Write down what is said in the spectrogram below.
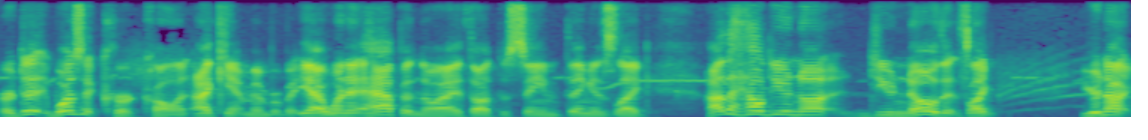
Or did, was it Kirk calling? I can't remember. But yeah, when it happened though, I thought the same thing. Is like, how the hell do you not do you know that's like you're not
